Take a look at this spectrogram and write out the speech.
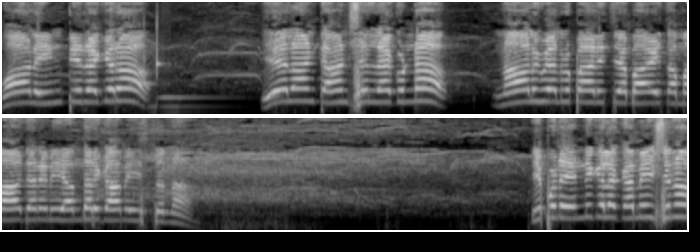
వాళ్ళ ఇంటి దగ్గర ఎలాంటి ఆంక్షన్ లేకుండా నాలుగు వేల రూపాయలు ఇచ్చే బాధ్యత మాదని మీ అందరికి హామీ ఇస్తున్నా. ఇప్పుడు ఎన్నికల కమిషను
